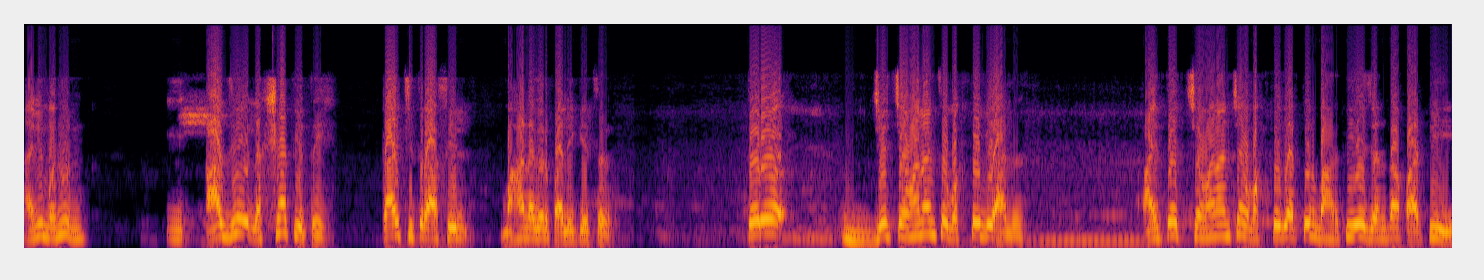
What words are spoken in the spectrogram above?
आणि म्हणून आज जे लक्षात येते काय चित्र असेल महानगरपालिकेचं तर जे चव्हाणांचं वक्तव्य आलं आणि त्या चव्हाणांच्या वक्तव्यातून भारतीय जनता पार्टी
